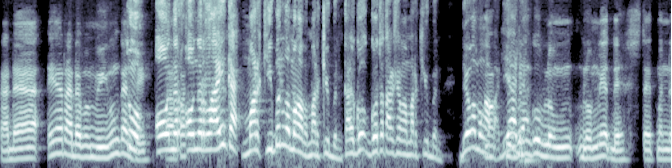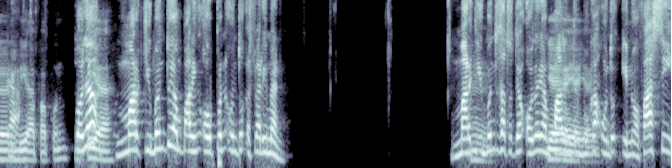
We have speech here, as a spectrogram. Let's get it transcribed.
Rada ya rada membingungkan Tuh, sih. owner Apa- owner lain kayak Mark Cuban ngomong apa? Mark Cuban. Kalau gue gue tertarik sama Mark Cuban. Dia ngomong apa? Mark Dia ada. Cuban gue belum belum lihat deh statement dari Ya. dia apa pun. Soalnya ya, Mark Cuban tuh yang paling open untuk eksperimen. Mark Hmm. Cuban tuh satu-satunya owner yang Iya, paling iya, iya, terbuka iya. untuk inovasi,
